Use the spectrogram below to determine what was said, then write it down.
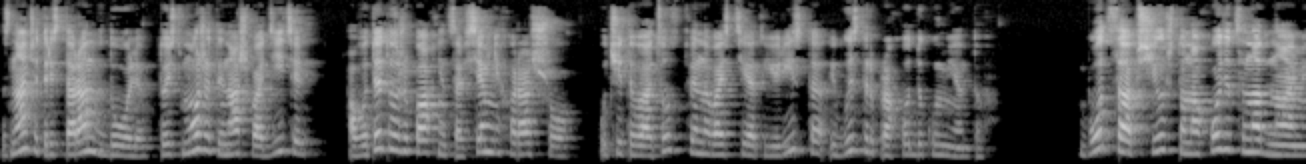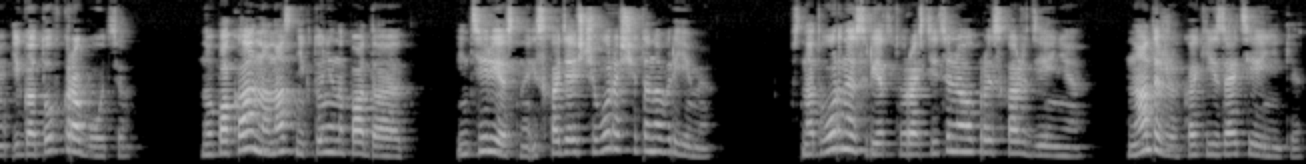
Значит, ресторан в доле, то есть может и наш водитель, а вот это уже пахнет совсем нехорошо, учитывая отсутствие новостей от юриста и быстрый проход документов. Бот сообщил, что находится над нами и готов к работе. Но пока на нас никто не нападает. Интересно, исходя из чего рассчитано время? Снотворное средство растительного происхождения. Надо же, какие затейники.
